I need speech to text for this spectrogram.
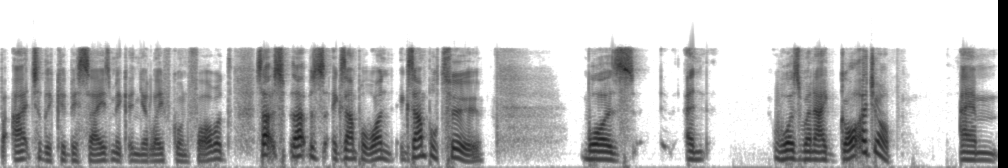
but actually could be seismic in your life going forward. So that's that was example one. Example two was, and was when I got a job. Um,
